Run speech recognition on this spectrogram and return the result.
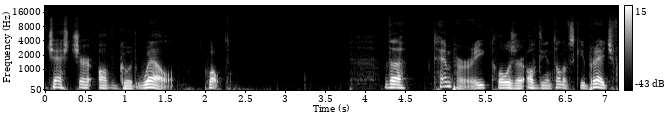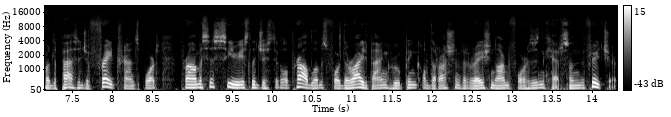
gesture of goodwill. Quote, the temporary closure of the Antonovsky Bridge for the passage of freight transport promises serious logistical problems for the right bank grouping of the Russian Federation armed forces in Kherson in the future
